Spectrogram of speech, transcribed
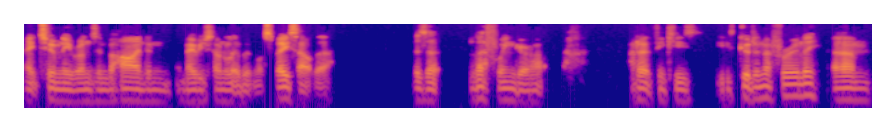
make too many runs in behind and maybe just having a little bit more space out there. As a left winger, I, I don't think he's he's good enough really. Um,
